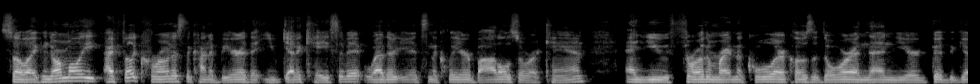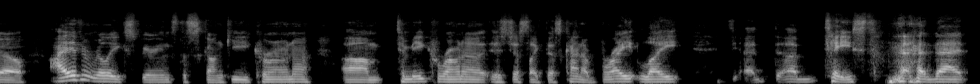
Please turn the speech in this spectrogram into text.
So like normally I feel like Corona is the kind of beer that you get a case of it, whether it's in the clear bottles or a can, and you throw them right in the cooler, close the door, and then you're good to go. I haven't really experienced the skunky Corona. Um, to me, Corona is just like this kind of bright, light uh, uh, taste that,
